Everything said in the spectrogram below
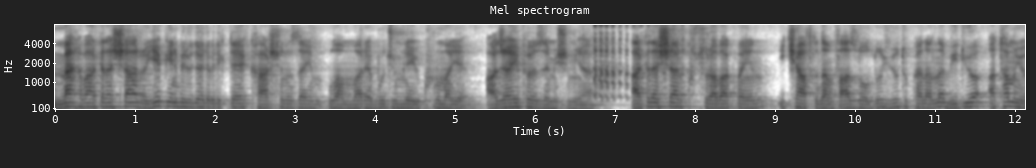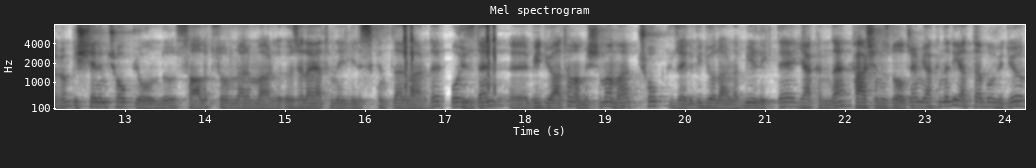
Merhaba arkadaşlar, yepyeni bir video ile birlikte karşınızdayım. Ulan var ya bu cümleyi kurmayı acayip özlemişim ya. Arkadaşlar kusura bakmayın 2 haftadan fazla oldu YouTube kanalına video atamıyorum. İşlerim çok yoğundu, sağlık sorunlarım vardı, özel hayatımla ilgili sıkıntılar vardı. O yüzden e, video atamamışım ama çok güzel videolarla birlikte yakında karşınızda olacağım. Yakında değil hatta bu video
